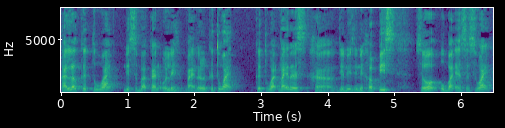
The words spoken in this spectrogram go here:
Kalau ketuat disebabkan oleh viral ketuat. Ketuat virus. Ha, jenis-jenis herpes. So, ubat yang sesuai,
